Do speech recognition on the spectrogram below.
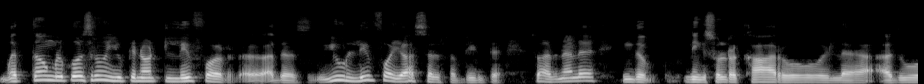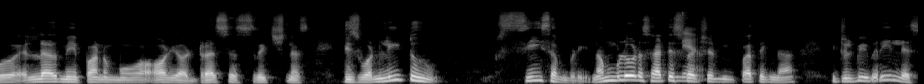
மற்றவங்களுக்கோசரம் you can not live for others you live for yourself அப்படின்ட்டு. ஸோ அதனால இந்த நீங்கள் சொல்கிற காரோ இல்லை அதுவோ எல்லாமே பணமோ all your dresses richness it is only to see somebody. நம்மளோட சாட்டிஸ்ஃபேக்ஷன் பார்த்தீங்கன்னா it will be very less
